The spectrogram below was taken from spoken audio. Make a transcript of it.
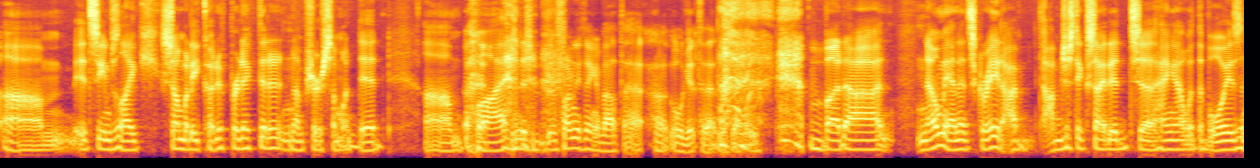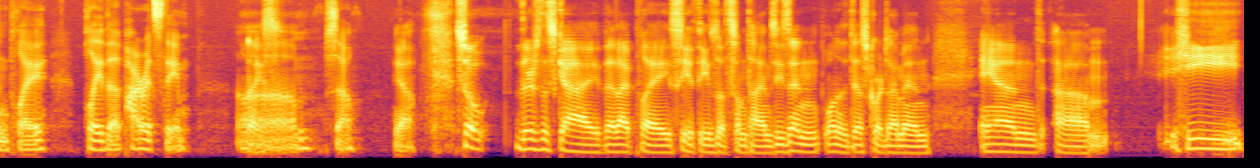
Um, it seems like somebody could have predicted it, and I'm sure someone did. Um, but the funny thing about that, uh, we'll get to that in a second. but uh, no, man, it's great. I'm I'm just excited to hang out with the boys and play play the Pirates theme. Nice. Um, so yeah. So there's this guy that I play Sea of Thieves with sometimes. He's in one of the discords I'm in, and um, he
